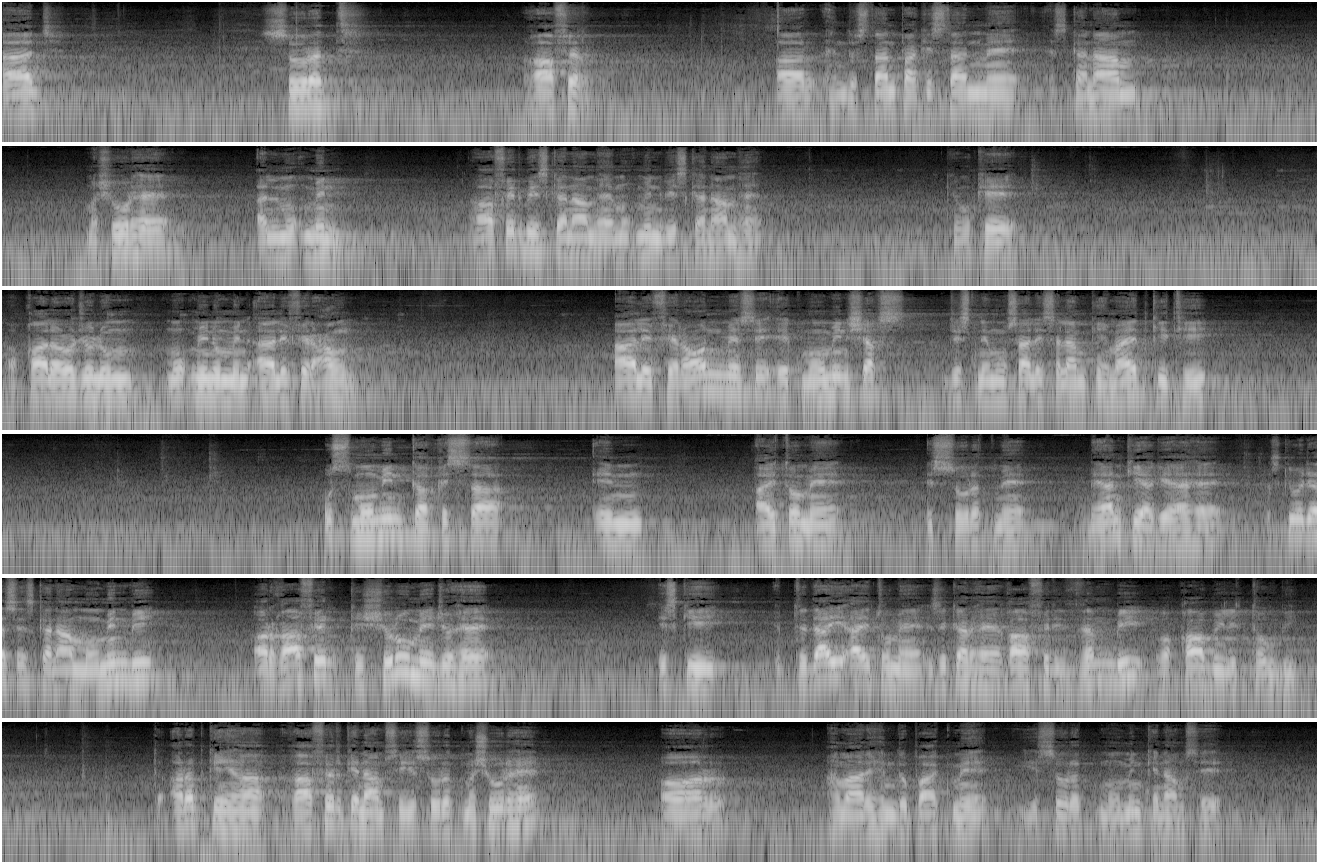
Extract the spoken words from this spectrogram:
آج صورت غافر اور ہندوستان پاکستان میں اس کا نام مشہور ہے المؤمن۔ غافر بھی اس کا نام ہے، مؤمن بھی اس کا نام ہے۔ کیونکہ وقال رجل مؤمن من آل فرعون۔ آل فرعون میں سے ایک مومن شخص جس نے موسیٰ علیہ السلام کی حمایت کی تھی اس مومن کا قصہ ان آیتوں میں، اس صورت میں بیان کیا گیا ہے۔ اس کی وجہ سے اس کا نام مومن بھی اور غافر کے شروع میں جو ہے، اس کی ابتدائی آیتوں میں ذکر ہے غافر الذنبی و قابل التوبی تو عرب کے یہاں غافر کے نام سے یہ صورت مشہور ہے اور ہمارے ہندو پاک میں یہ صورت مومن کے نام سے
